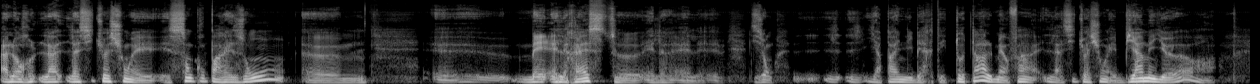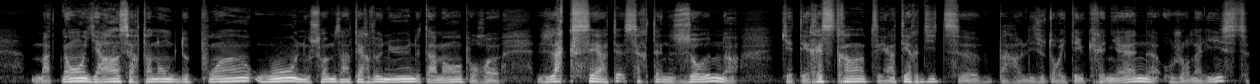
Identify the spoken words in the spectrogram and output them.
alors la, situation est, sans comparaison. Euh, euh, mais elle reste, disons, il n'y a pas une liberté totale, mais enfin, la situation est bien meilleure. Maintenant, il y a un certain nombre de points où nous sommes intervenus, notamment pour euh, l'accès à certaines zones qui étaient restreintes et interdites euh, par les autorités ukrainiennes aux journalistes.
